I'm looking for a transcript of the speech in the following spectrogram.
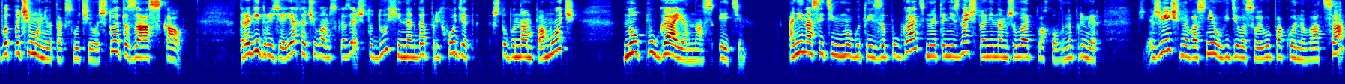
вот почему у нее так случилось. Что это за оскал? Дорогие друзья, я хочу вам сказать, что духи иногда приходят, чтобы нам помочь, но пугая нас этим. Они нас этим могут и запугать, но это не значит, что они нам желают плохого. Например, женщина во сне увидела своего покойного отца,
